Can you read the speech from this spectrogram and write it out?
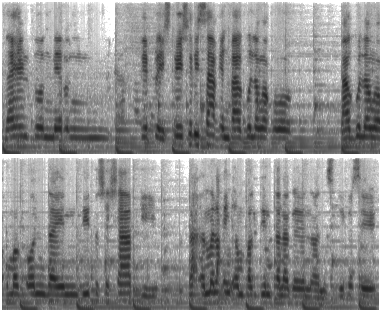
dahil doon meron, siyempre, especially sa akin, bago lang ako, bago lang ako mag-online dito sa Shopee, malaking ambag din talaga yun honestly. Kasi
